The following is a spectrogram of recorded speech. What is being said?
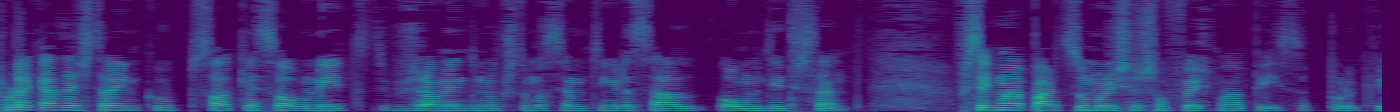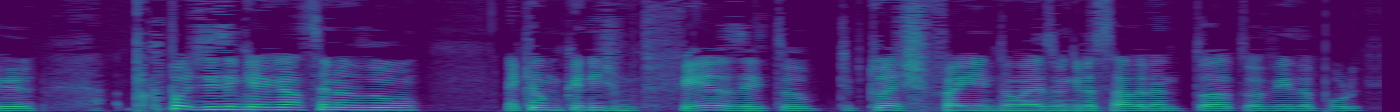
por acaso é estranho que o pessoal que é só bonito, tipo, geralmente não costuma ser muito engraçado ou muito interessante. Por isso é que a maior parte dos humoristas são feios com a pizza. Porque, porque depois dizem que é aquela cena do aquele mecanismo de defesa e tu, tipo, tu és feio, então és o engraçado durante toda a tua vida porque,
